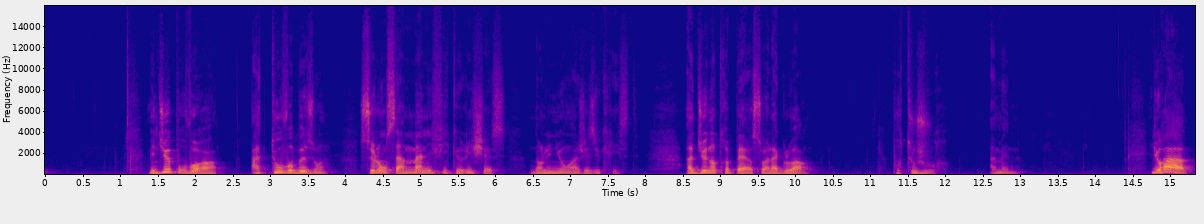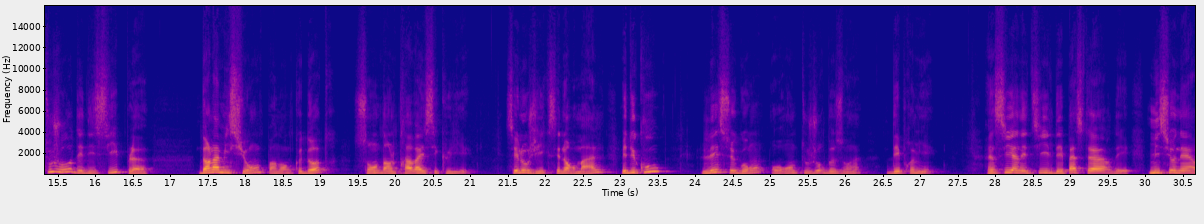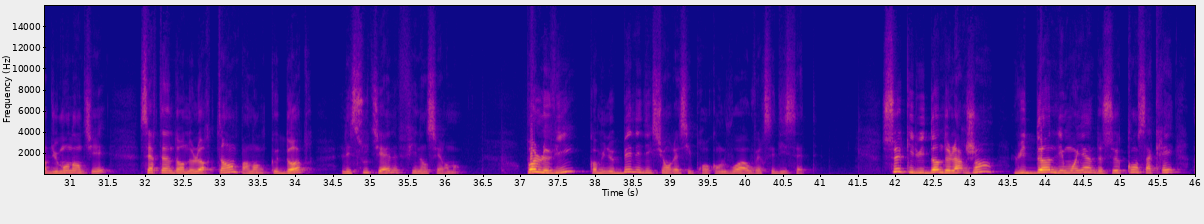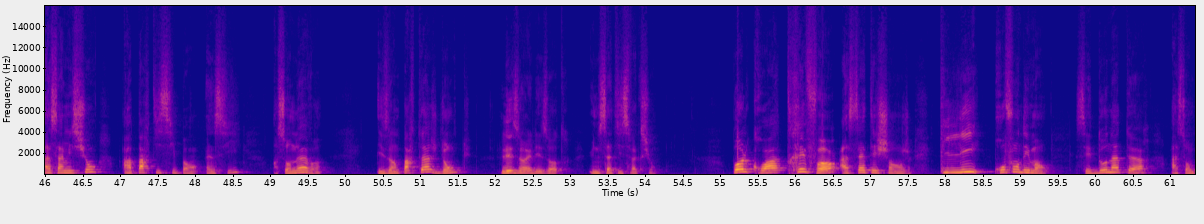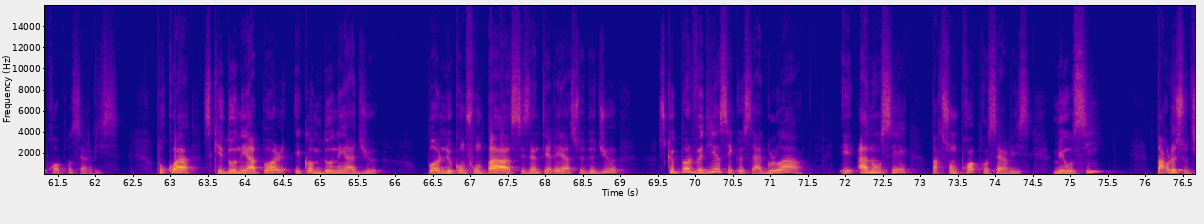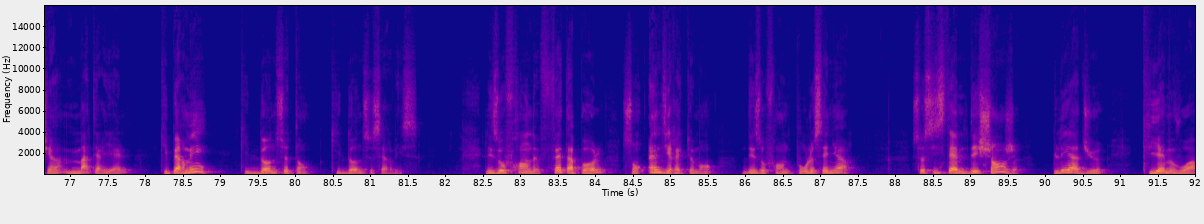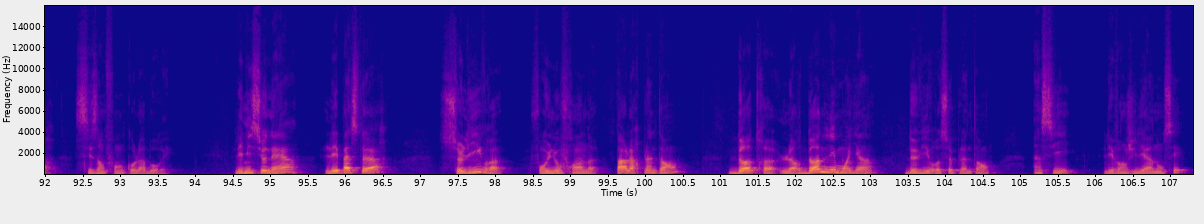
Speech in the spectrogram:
Mais Dieu pourvoira à tous vos besoins selon sa magnifique richesse dans l'union à Jésus-Christ. À Dieu notre Père soit la gloire pour toujours. Amen. Il y aura toujours des disciples dans la mission pendant que d'autres sont dans le travail séculier. C'est logique, c'est normal, mais du coup, les seconds auront toujours besoin des premiers. Ainsi en est-il des pasteurs, des missionnaires du monde entier. Certains donnent leur temps pendant que d'autres les soutiennent financièrement. Paul le vit comme une bénédiction réciproque, on le voit au verset 17. Ceux qui lui donnent de l'argent lui donnent les moyens de se consacrer à sa mission en participant ainsi à son œuvre. Ils en partagent donc les uns et les autres une satisfaction. Paul croit très fort à cet échange qui lie profondément ses donateurs à son propre service. Pourquoi ce qui est donné à Paul est comme donné à Dieu? Paul ne confond pas ses intérêts à ceux de Dieu. Ce que Paul veut dire, c'est que sa gloire est annoncée par son propre service, mais aussi par le soutien matériel qui permet qu'il donne ce temps, qui donne ce service les offrandes faites à Paul sont indirectement des offrandes pour le Seigneur. Ce système d'échange plaît à Dieu qui aime voir ses enfants collaborer. Les missionnaires, les pasteurs se livrent, font une offrande par leur plein temps, d'autres leur donnent les moyens de vivre ce plein temps. Ainsi, l'évangile est annoncé.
